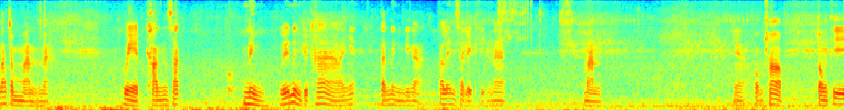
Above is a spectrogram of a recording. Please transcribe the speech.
น่าจะมันนะ เวทคันสักหนึ่งหรือหนึ่งจุดห้าอะไรเงี้ย แต่หนึ่งดีกว่า ถ้าเล่นสลิดหินนะ มัน เนี่ยผมชอบตรงที่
